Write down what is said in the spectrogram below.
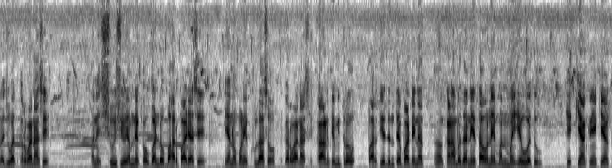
રજૂઆત કરવાના છે. અને શું શું એમને કૌભાંડો બહાર પાડ્યા છે એનો પણ એ ખુલાસો કરવાના છે. કારણ કે મિત્રો, ભારતીય જનતા પાર્ટીના ઘણા બધા નેતાઓને મનમાં એવું હતું કે ક્યાંક ને ક્યાંક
